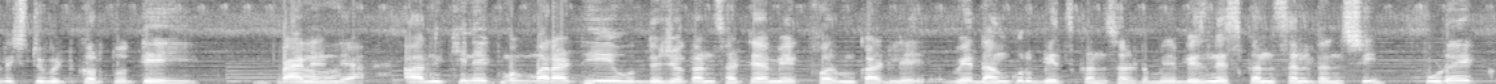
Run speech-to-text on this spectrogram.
डिस्ट्रीब्युट करतो तेही पॅन. इंडिया आणखीन एक मग मराठी उद्योजकांसाठी आम्ही एक फर्म काढली वेदांकुर बेज कन्सल्ट म्हणजे बिझनेस कन्सल्टन्सी पुढे एक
